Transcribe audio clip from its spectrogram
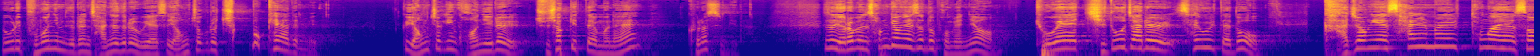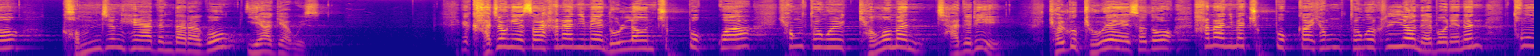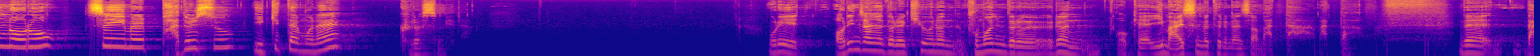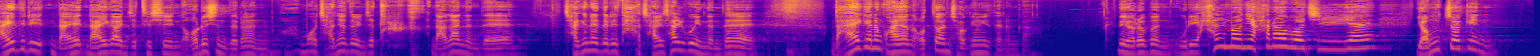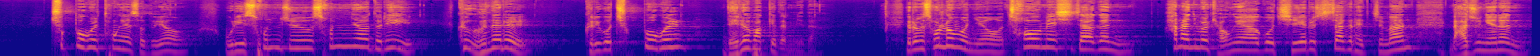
우리 부모님들은 자녀들을 위해서 영적으로 축복해야 됩니다. 그 영적인 권위를 주셨기 때문에 그렇습니다. 그래서 여러분 성경에서도 보면요. 교회 지도자를 세울 때도 가정의 삶을 통하여서 검증해야 된다라고 이야기하고 있어요. 그러니까 가정에서 하나님의 놀라운 축복과 형통을 경험한 자들이 결국 교회에서도 하나님의 축복과 형통을 흘려내보내는 통로로 쓰임을 받을 수 있기 때문에 그렇습니다. 우리 어린 자녀들을 키우는 부모님들은 오케이 이 말씀을 들으면서 맞다. 근데 나이들이 나이, 나이가 이제 드신 어르신들은 뭐 자녀들 이제 다 나갔는데 자기네들이 다 잘 살고 있는데 나에게는 과연 어떠한 적용이 되는가? 근데 여러분 우리 할머니 할아버지의 영적인 축복을 통해서도요 우리 손주 손녀들이 그 은혜를 그리고 축복을 내려받게 됩니다. 여러분 솔로몬이요 처음의 시작은 하나님을 경외하고 지혜로 시작을 했지만 나중에는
